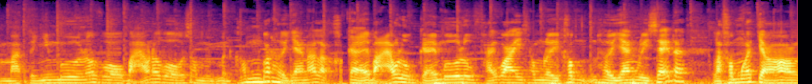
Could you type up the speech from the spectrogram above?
mà tự nhiên mưa nó vô bão nó vô xong mình, mình không có thời gian đó là kệ bão luôn kệ mưa luôn phải quay xong rồi không thời gian reset á là không có cho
